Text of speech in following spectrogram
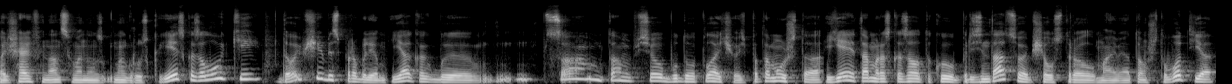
большая финансовая нагрузка. Я ей сказал, окей, да вообще без проблем. Я как бы сам там все буду оплачивать, потому что я ей там рассказал такую презентацию, вообще устроил маме о том, что вот я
